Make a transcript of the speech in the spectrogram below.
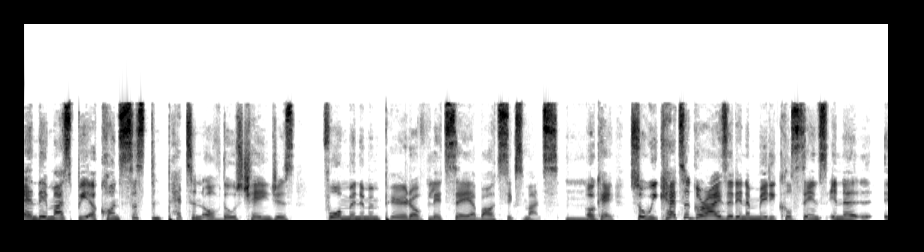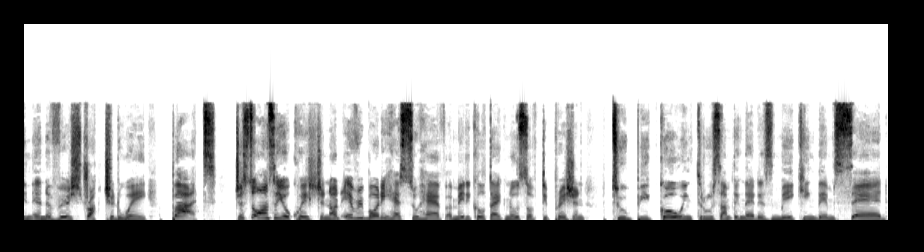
And there must be a consistent pattern of those changes for a minimum period of, let's say, about six months. Mm. Okay. So we categorize it in a medical sense in a, in, in a very structured way. But just to answer your question, not everybody has to have a medical diagnosis of depression to be going through something that is making them sad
